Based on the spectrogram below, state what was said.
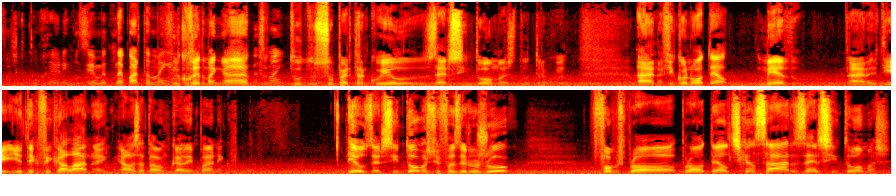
Foste efetivamente na quarta de manhã. Fui correr de manhã, tudo super tranquilo, zero sintomas, tudo tranquilo. A Ana ficou no hotel, medo. A Ana ia, ia ter que ficar lá, não é? Ela já estava um bocado em pânico. Eu, zero sintomas, fui fazer o jogo. Fomos para o, para o hotel descansar, zero sintomas.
